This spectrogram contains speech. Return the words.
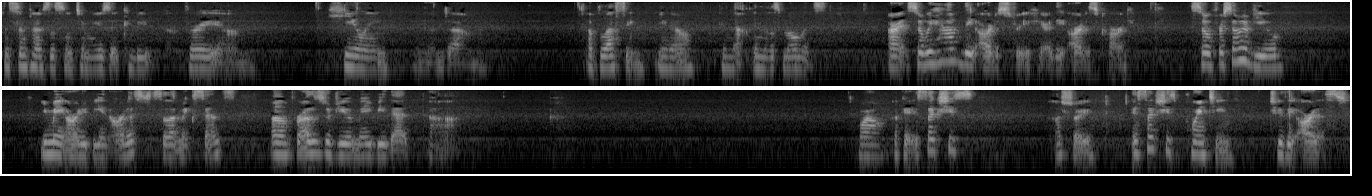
And sometimes listening to music can be very um, healing and um, a blessing, you know, in that in those moments. All right, so we have the artistry here, the artist card. So for some of you, you may already be an artist, so that makes sense. Um, for others of you, it may be that. Uh, wow. Okay, it's like she's. I'll show you. It's like she's pointing to the artist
